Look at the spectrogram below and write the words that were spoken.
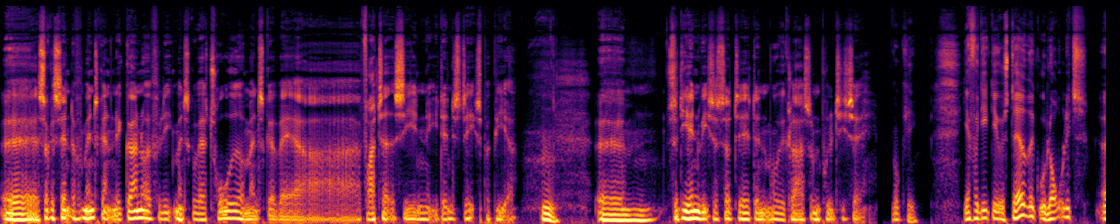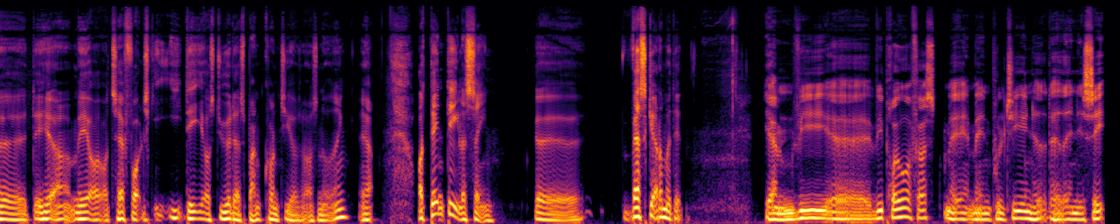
Øh, så kan Center for Menneskehandel ikke gøre noget, fordi man skal være troet, og man skal være frataget sine identitetspapirer. Mm. Øhm, så de henviser så til den måde, vi klarer sådan en politisag. Okay. Ja, fordi det er jo stadigvæk ulovligt, øh, det her med at, at tage folks ID og styre deres bankkonti og, og sådan noget. Ikke? Ja. Og den del af sagen, øh, hvad sker der med den? Jamen, vi, øh, vi prøver først med, med en politienhed, der hedder NEC,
